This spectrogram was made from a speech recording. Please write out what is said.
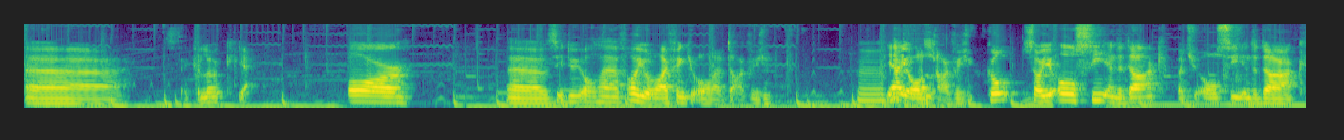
Uh, let's take a look. Yeah. Or uh, let's see. Do you all have? Oh, you. I think you all have dark vision. Mhm. Yeah, you all have dark vision. Cool. So you all see in the dark, but you all see in the dark,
